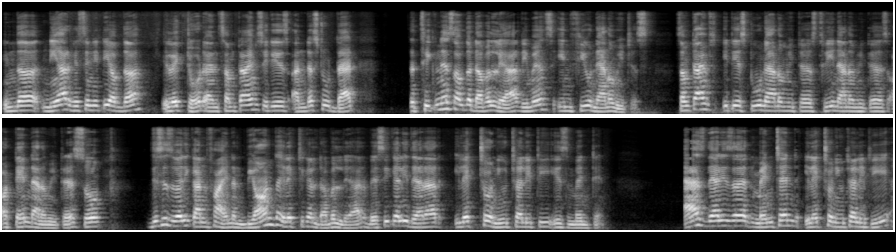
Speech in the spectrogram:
in the near vicinity of the electrode and sometimes it is understood that the thickness of the double layer remains in few nanometers. Sometimes it is 2 nanometers, 3 nanometers or 10 nanometers. So this is very confined and beyond the electrical double layer, basically there are electroneutrality is maintained. As there is a maintained electroneutrality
